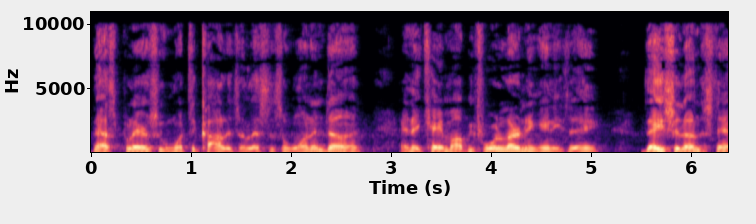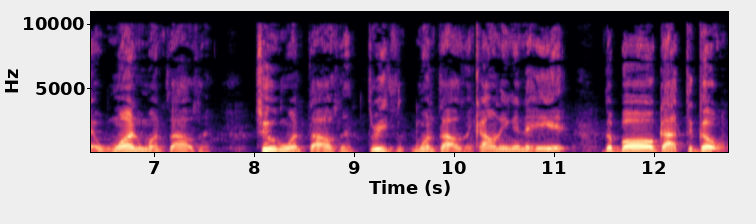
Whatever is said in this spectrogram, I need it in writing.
That's players who went to college, unless it's a one and done, and they came out before learning anything. They should understand one 1,000, two 1,000, three 1,000, counting in the head. The ball got to go.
